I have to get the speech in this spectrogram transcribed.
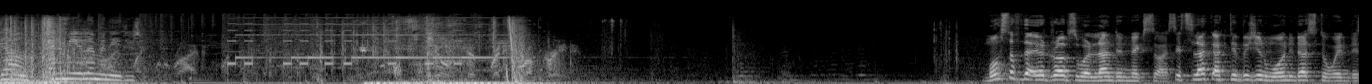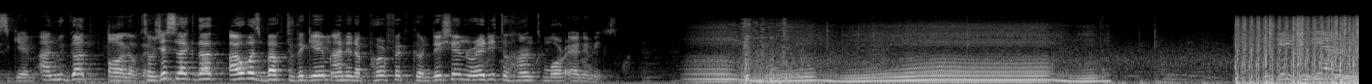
Down. Enemy eliminated. Arrived. Shield just ready for upgrade. Most of the airdrops were landing next to us. It's like Activision wanted us to win this game and we got all of them. So just like that, I was back to the game and in a perfect condition, ready to hunt more enemies. Engaging the enemy.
